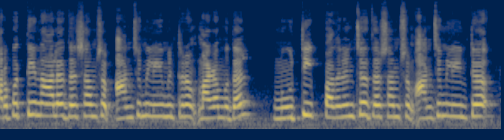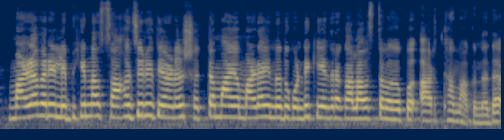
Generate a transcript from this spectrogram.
അറുപത്തിനാല് ദശാംശം അഞ്ച് മില്ലിമീറ്റർ മഴ മുതൽ നൂറ്റി പതിനഞ്ച് ദശാംശം അഞ്ച് മില്ലിമീറ്റർ മഴ വരെ ലഭിക്കുന്ന സാഹചര്യത്തെയാണ് ശക്തമായ മഴ എന്നതുകൊണ്ട് കേന്ദ്ര കാലാവസ്ഥാ വകുപ്പ് അർത്ഥമാക്കുന്നത്.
